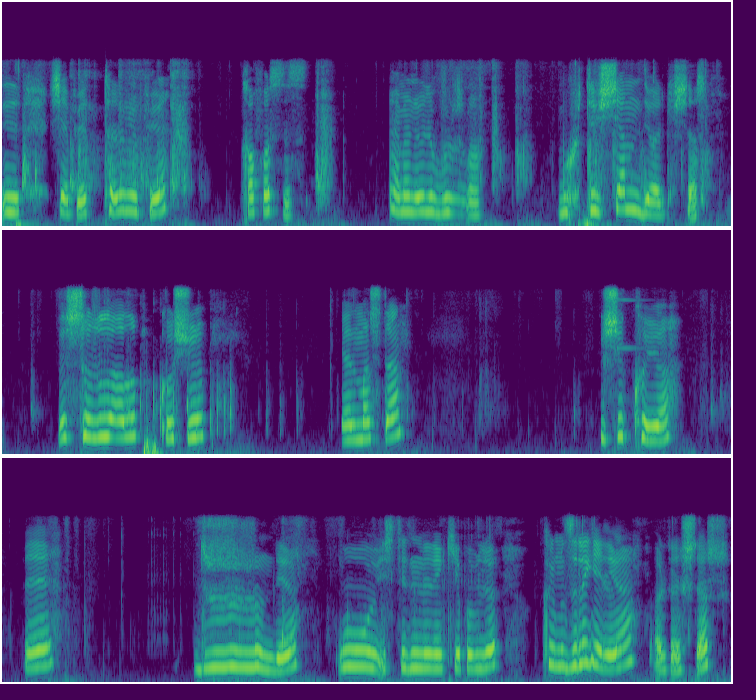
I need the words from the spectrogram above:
e, Şey yapıyor. Tarım yapıyor. Kafasız. Hemen öyle vurma. Muhteşem diyor arkadaşlar. Ve sarılı alıp koşuyor. Elmastan ışık koyuyor. Ve durun diyor. Oo istediğin renk yapabiliyor. Kırmızılı geliyor arkadaşlar.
